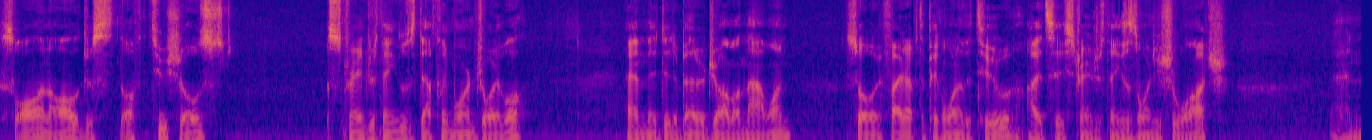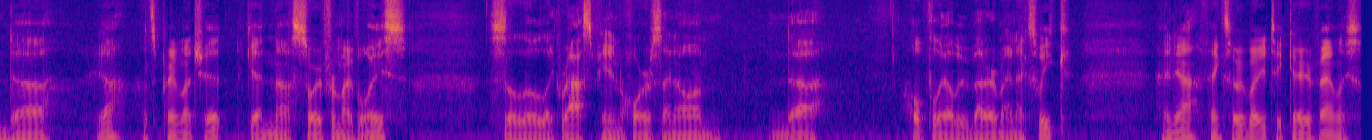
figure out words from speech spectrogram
so all in all, just off the two shows, Stranger Things was definitely more enjoyable, and they did a better job on that one. So if I'd have to pick one of the two, I'd say Stranger Things is the one you should watch. And uh, yeah, that's pretty much it. Again, uh, sorry for my voice. It's a little like raspy and hoarse. I know I'm, and uh, hopefully I'll be better by next week. And yeah, thanks everybody. Take care of your families.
